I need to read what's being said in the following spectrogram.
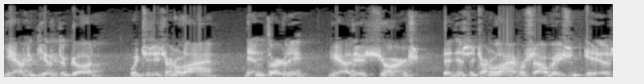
you have the gift of God, which is eternal life. Then, thirdly, you have the assurance that this eternal life or salvation is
